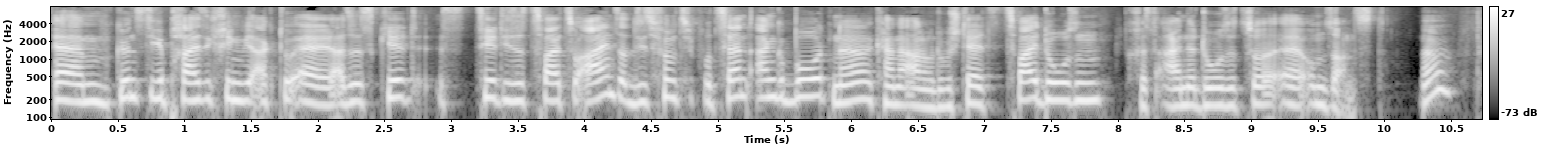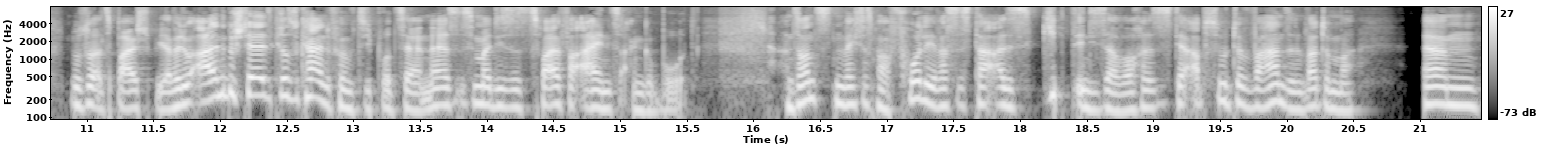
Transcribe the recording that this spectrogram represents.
ähm, günstige Preise kriegen wie aktuell. Also es gilt, es zählt dieses 2 zu 1, also dieses 50% Angebot, ne, keine Ahnung, du bestellst zwei Dosen, kriegst eine Dose zu, äh, umsonst. Ne? Nur so als Beispiel. Aber wenn du eine bestellst, kriegst du keine 50%. Ne? Es ist immer dieses 2 für 1 Angebot. Ansonsten, wenn ich das mal vorlese, was es da alles gibt in dieser Woche, das ist der absolute Wahnsinn. Warte mal. Ähm,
